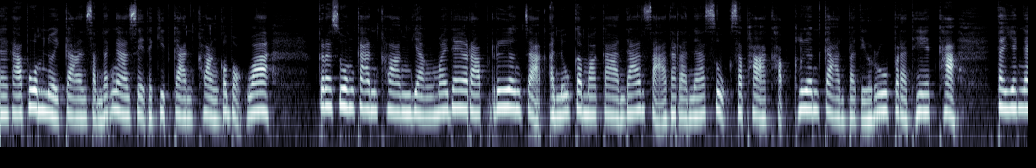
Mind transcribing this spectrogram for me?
นะคะผู้อำนวยการสำนักงานเศรษฐกิจการคลังก็บอกว่า กระทรวงการคลังยังไม่ได้รับเรื่องจากอนุกรรมการด้านสาธารณสุขสภาขับเคลื่อนการปฏิรูปประเทศค่ะ แต่ยังไง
